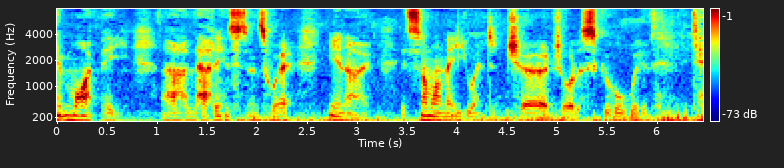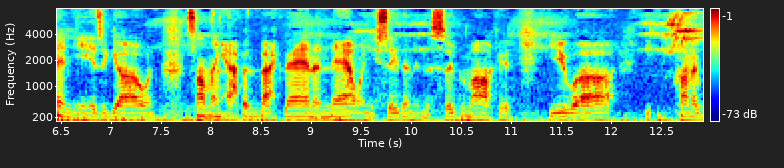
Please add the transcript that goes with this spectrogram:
It might be uh, that instance where, you know, it's someone that you went to church or to school with 10 years ago and something happened back then and now when you see them in the supermarket you uh, kind of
